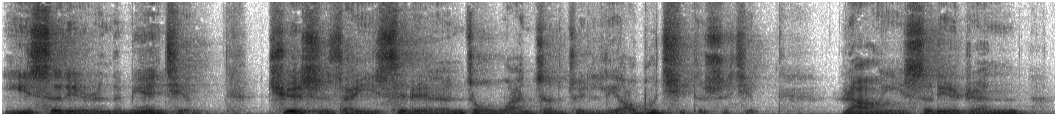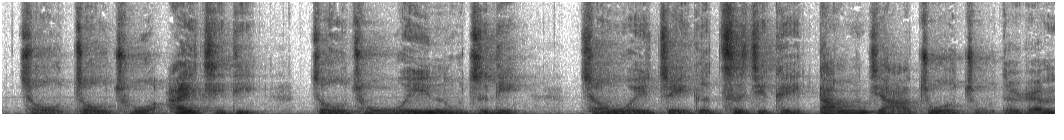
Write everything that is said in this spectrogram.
以色列人的面前，却是在以色列人中完成最了不起的事情，让以色列人走走出埃及地，走出为奴之地，成为这个自己可以当家做主的人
